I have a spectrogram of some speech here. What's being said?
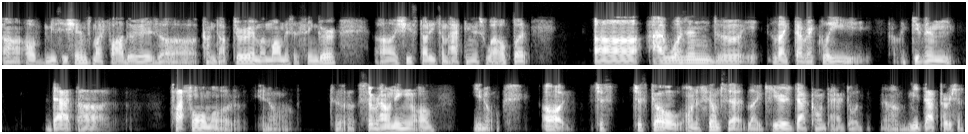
uh, of musicians. My father is a conductor and my mom is a singer. Uh, she studied some acting as well, but uh, I wasn't uh, like directly given that uh, platform or you know the surrounding of you know oh just just go on a film set. Like here's that contact or um, meet that person.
